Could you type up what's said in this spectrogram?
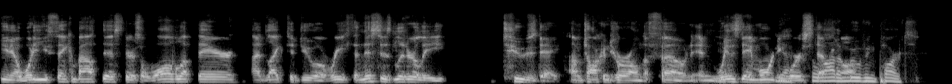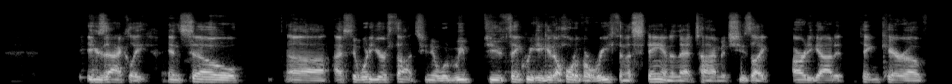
you know, what do you think about this? There's a wall up there. I'd like to do a wreath. And this is literally Tuesday. I'm talking to her on the phone, and yeah. Wednesday morning yeah, we're a lot of off. moving parts. Exactly, and so uh, I said, "What are your thoughts? You know, would we? Do you think we could get a hold of a wreath and a stand in that time?" And she's like, "Already got it taken care of.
